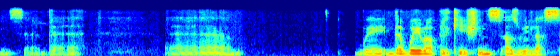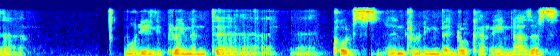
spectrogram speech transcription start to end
means the um, way, the web applications as well as model deployment uh, uh, codes, including the Docker and others.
